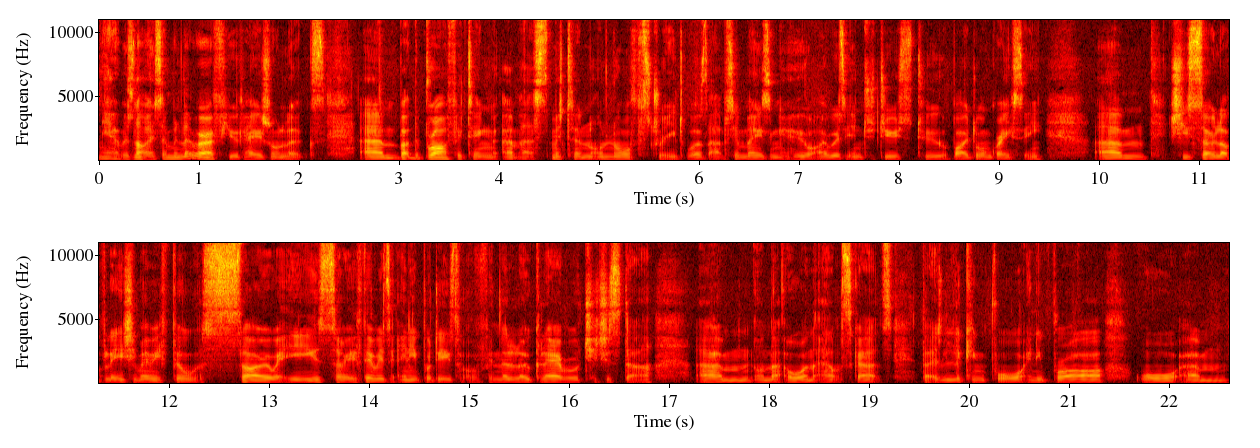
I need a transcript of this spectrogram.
yeah, it was nice. I mean, there were a few occasional looks, um, but the bra fitting um, at Smitten on North Street was absolutely amazing. Who I was introduced to by Dawn Gracie. Um, she's so lovely. She made me feel so at ease. So if there is anybody sort of in the local area of Chichester, um, on that or on the outskirts that is looking for any bra or um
